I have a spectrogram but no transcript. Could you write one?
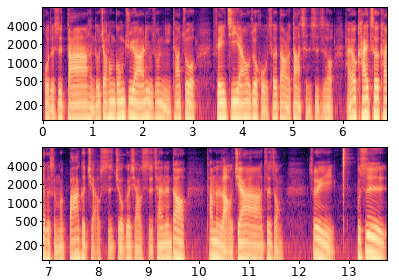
或者是搭很多交通工具啊，例如说你他坐飞机啊，或坐火车到了大城市之后，还要开车开个什么八个小时、九个小时才能到他们老家啊，这种，所以。不是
